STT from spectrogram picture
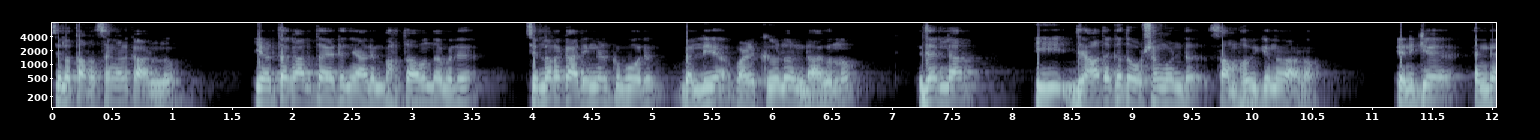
ചില തടസ്സങ്ങൾ കാണുന്നു. ഈ അടുത്ത കാലത്തായിട്ട് ഞാനും ഭർത്താവും തമ്മിൽ ചില്ലറ കാര്യങ്ങൾക്ക് പോലും വലിയ വഴക്കുകൾ ഉണ്ടാകുന്നു. ഇതെല്ലാം ഈ ജാതക ദോഷം കൊണ്ട് സംഭവിക്കുന്നതാണോ? എനിക്ക് എന്റെ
